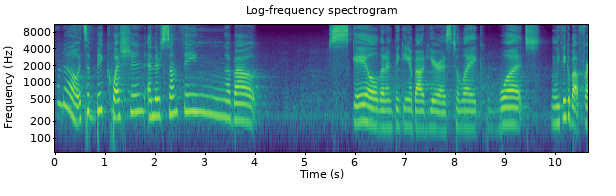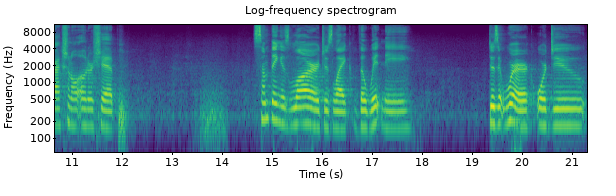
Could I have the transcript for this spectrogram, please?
I don't know. It's a big question, and there's something about scale that I'm thinking about here as to like what when we think about fractional ownership something as large as like the Whitney, does it work or do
